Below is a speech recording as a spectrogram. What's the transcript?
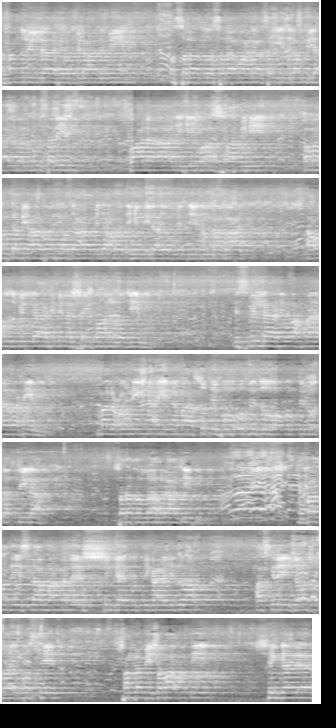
الحمد لله رب العالمين والصلاة والسلام على سيد الأنبياء والمرسلين وعلى آله وأصحابه ومن تبعهم ودعا بدعوتهم إلى يوم الدين أما بعد أعوذ بالله من الشيطان الرجيم بسم الله الرحمن الرحيم ملعونين أينما سقفوا أخذوا وقتلوا تقتيلا صدق الله العظيم হেফাজতে ইসলাম বাংলাদেশ সিংহাই কর্তৃক আয়োজিত আজকের এই জনসভায় উপস্থিত সংগ্রামী সভাপতি সিংহাইয়ের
